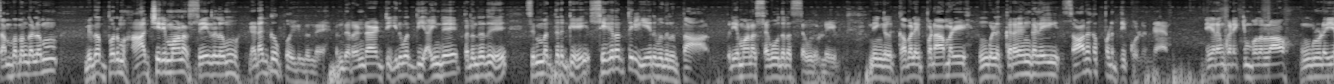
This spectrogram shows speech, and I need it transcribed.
சம்பவங்களும் மிக பெரும் ஆச்சரியமான செயல்களும் நடக்கப் போகின்றன. இந்த ரெண்டாயிரத்தி இருபத்தி ஐந்தே பிறந்தது சிம்மத்திற்கு சிகரத்தில் ஏறுவதற்கான் பிரியமான சகோதர சகோதரர்களே நீங்கள் கவலைப்படாமல் உங்கள் கிரகங்களை சாதகப்படுத்தி கொள்ளுங்கள். நேரம் கிடைக்கும் போதெல்லாம் உங்களுடைய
